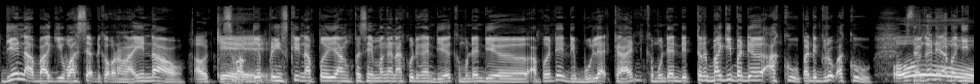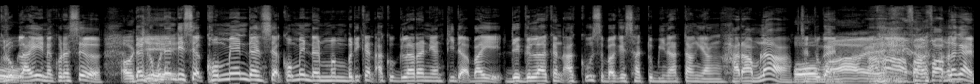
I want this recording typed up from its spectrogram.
dia nak bagi WhatsApp dekat orang lain tau. Okey. Sebab dia print screen apa yang persembangan aku dengan dia kemudian dia apa dia dia bulatkan kemudian dia terbagi pada aku pada grup aku. Oh. Sedangkan dia nak bagi grup lain aku rasa. Dan Okey. kemudian dia siap komen dan siap komen dan memberikan aku gelaran yang tidak baik. Dia gelarkan aku sebagai satu binatang yang haram lah. Macam Oh tu kan. Aha, faham-faham lah kan.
